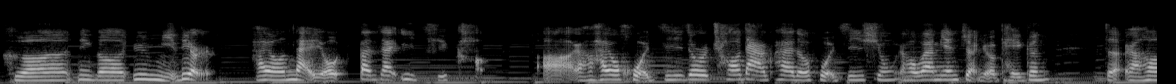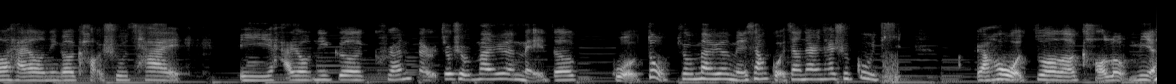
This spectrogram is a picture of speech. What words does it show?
和那个玉米粒儿，还有奶油拌在一起烤，啊，然后还有火鸡，就是超大块的火鸡胸，然后外面卷着培根的，然后还有那个烤蔬菜，咦，还有那个 cranberry，就是蔓越莓的。果冻就蔓越莓像果酱，但是它是固体。然后我做了烤冷面，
